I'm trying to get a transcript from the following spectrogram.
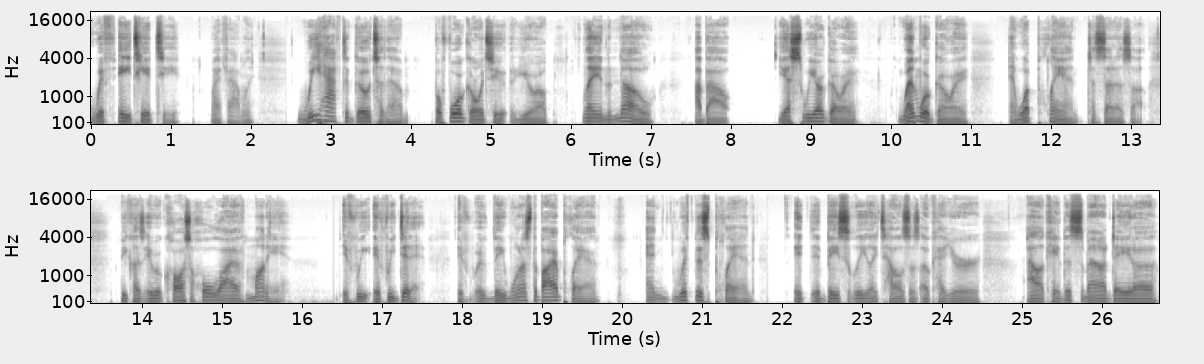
with AT&T, my family, we have to go to them before going to Europe, letting them know about yes, we are going, when we're going, and what plan to set us up. Because it would cost a whole lot of money if we if we did it. If, if they want us to buy a plan, and with this plan, it, it basically like tells us, okay, you're allocate this amount of data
